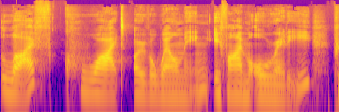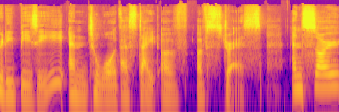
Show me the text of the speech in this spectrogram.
life quite overwhelming if I'm already pretty busy and towards a state of, of stress. And so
